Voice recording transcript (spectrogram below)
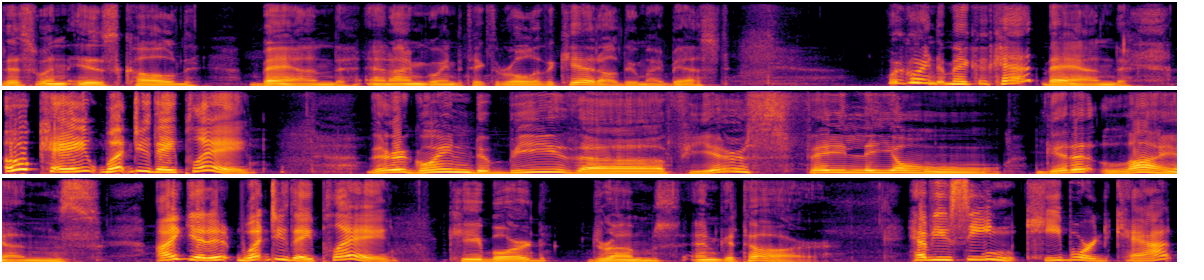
this one is called Band, and I'm going to take the role of the kid. I'll do my best. We're going to make a cat band. Okay, what do they play? They're going to be the Fierce Felion. Get it? Lions. I get it. What do they play? Keyboard, drums, and guitar. Have you seen Keyboard Cat?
